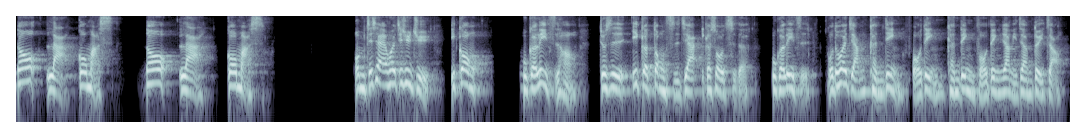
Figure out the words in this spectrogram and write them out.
“no la gomas”，“no la gomas”。我们接下来会继续举一共五个例子哈，就是一个动词加一个受词的五个例子，我都会讲肯定、否定、肯定、否定，让你这样对照。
